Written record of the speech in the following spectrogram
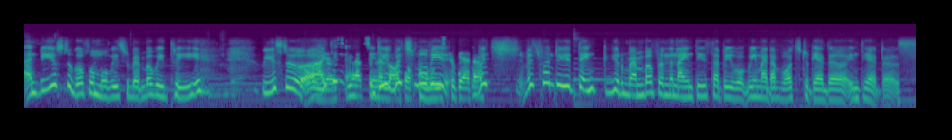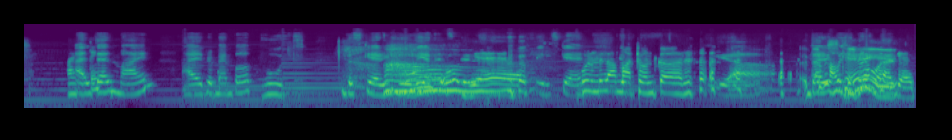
and we used to go for movies. Remember, we three. We used to. Oh, uh, I yes, think. we have seen do a you- lot which of movies movie? together. Which which one do you think you remember from the nineties that we we might have watched together in theaters? I I'll think tell mine. I remember Bhoot, the scary movie, and I Oh, still yeah. feel scared. Urmila Matondkar. Yeah. That I was How remember Divya was scary. scared.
